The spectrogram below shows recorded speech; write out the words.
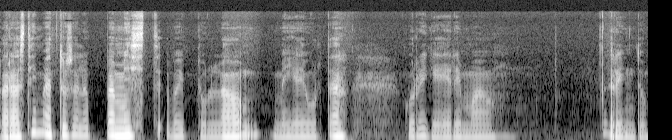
pärast imetuse lõppemist võib tulla meie juurde korrigeerima rindu.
